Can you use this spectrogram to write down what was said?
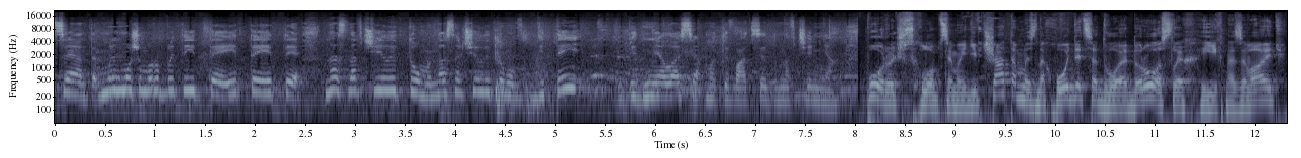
центр. Ми можемо робити і те, і те, і те. Нас навчили тому, нас навчили тому. В дітей піднялася мотивація до навчання. Поруч з хлопцями і дівчатами знаходяться двоє дорослих. Їх називають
